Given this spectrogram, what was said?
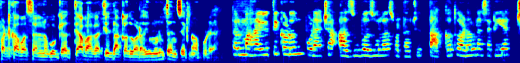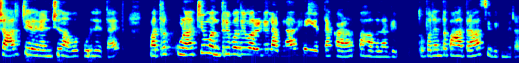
फटका बसायला नको किंवा त्या भागातली ताकद वाढावी म्हणून त्यांचं एक नाव पुढे आहे. तर महायुतीकडून पुण्याच्या आजूबाजूला स्वतःची ताकद वाढवण्यासाठी या चार चेहऱ्यांची नावं पुढे येत आहेत. मात्र कुणाची मंत्रिपदी वर्णी लागणार हे येत्या काळात पाहावं लागेल. तोपर्यंत पाहत राहा सिविक मिरर.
